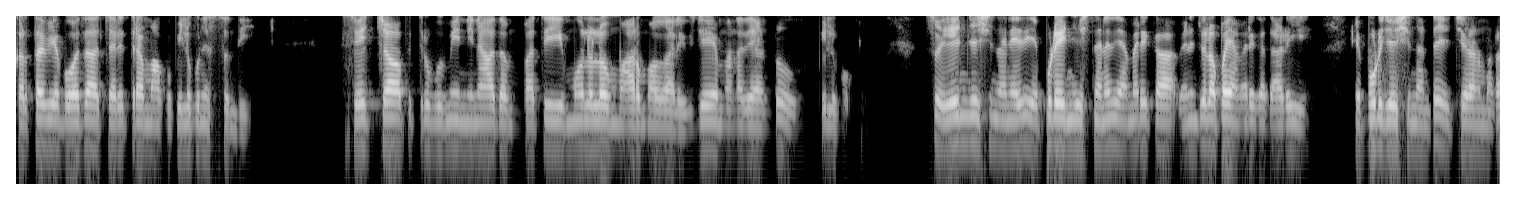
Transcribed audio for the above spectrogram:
కర్తవ్య బోధ చరిత్ర మాకు పిలుపునిస్తుంది. స్వేచ్ఛా పితృభూమి నినాదం ప్రతి మూలలో మారుమోగాలి విజయం అన్నది అంటూ పిలుపు. సో ఏం చేసింది అనేది ఎప్పుడు ఏం చేసింది అనేది అమెరికా వెనుజులపై అమెరికా దాడి ఎప్పుడు చేసిందంటే ఇచ్చారనమాట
